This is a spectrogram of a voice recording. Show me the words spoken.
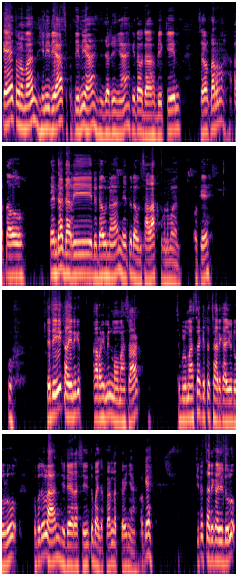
Oke, teman-teman, ini dia seperti ini ya jadinya. Kita udah bikin shelter atau tenda dari dedaunan yaitu daun salak, teman-teman. Oke. Uh. Jadi kali ini Karohimin mau masak. Sebelum masak kita cari kayu dulu. Kebetulan di daerah sini tuh banyak banget kayunya. Oke. Kita cari kayu dulu.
